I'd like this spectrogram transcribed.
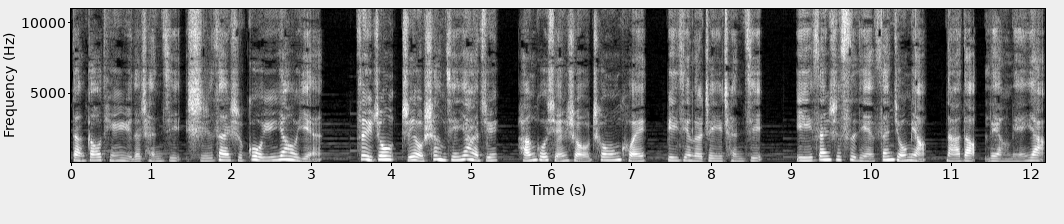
但高亭宇的成绩实在是过于耀眼，最终只有上届亚军韩国选手车文奎逼近了这一成绩，以三十四点三九秒拿到两连亚。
